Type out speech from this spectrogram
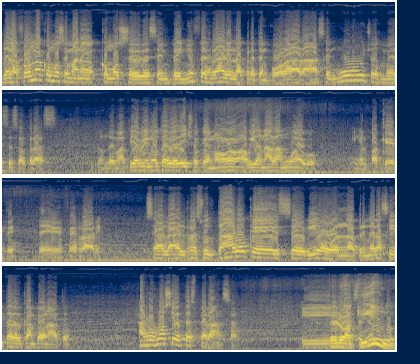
de la forma como se, como se desempeñó Ferrari en la pretemporada hace muchos meses atrás, donde Matías Binotto había dicho que no había nada nuevo en el paquete de Ferrari. O sea, la, el resultado que se vio en la primera cita del campeonato arrojó cierta esperanza. Y Pero ¿a quién? segundo-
